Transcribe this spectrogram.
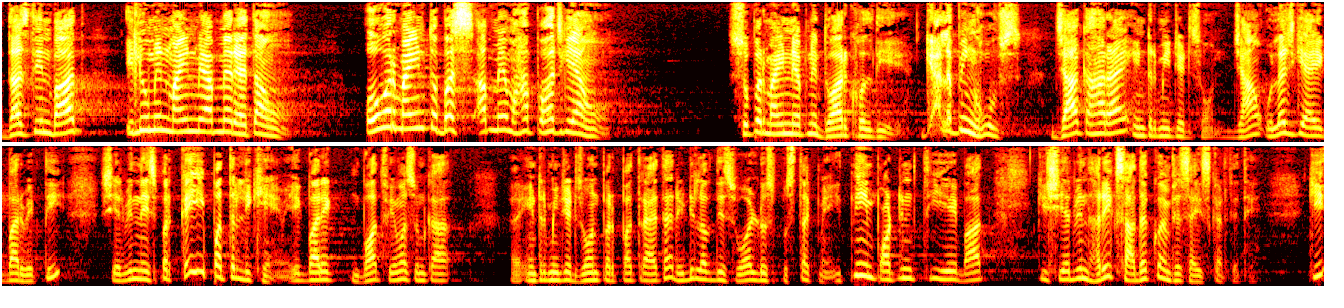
दस दिन बाद इल्यूमिन माइंड में अब मैं रहता हूँ। ओवर माइंड तो बस अब मैं वहाँ पहुँच गया हूँ। सुपर माइंड ने अपने द्वार खोल दिए। गैलपिंग हूव्स जा कहाँ रहा है? इंटरमीडिएट जोन जहाँ उलझ गया एक बार व्यक्ति। शेरविंद ने इस पर कई पत्र लिखे हैं। एक बार एक बहुत फ़ेमस उनका इंटरमीडिएट जोन पर पत्र आया था रिडिल ऑफ़ दिस वर्ल्ड उस पुस्तक में। इतनी इंपॉर्टेंट थी ये बात कि शेरविंद हर एक साधक को एम्फेसाइज करते थे कि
